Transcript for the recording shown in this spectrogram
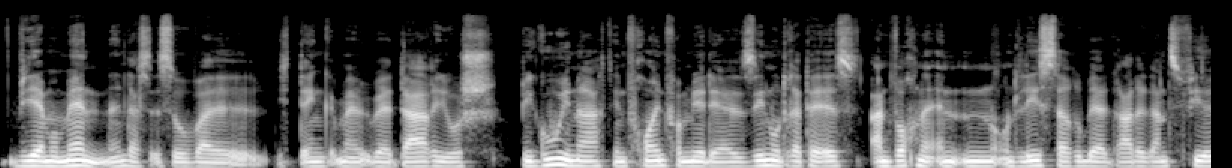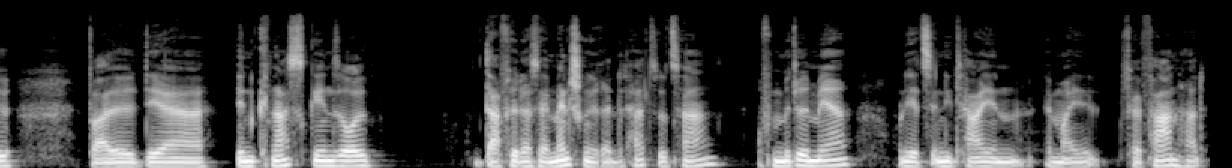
wie der Moment. Ne? Das ist so, weil ich denke immer über Darius Bigui nach, den Freund von mir, der Seenotretter ist, an Wochenenden und lese darüber gerade ganz viel, weil der in Knast gehen soll, dafür, dass er Menschen gerettet hat, sozusagen, auf dem Mittelmeer und jetzt in Italien immer Verfahren hat,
